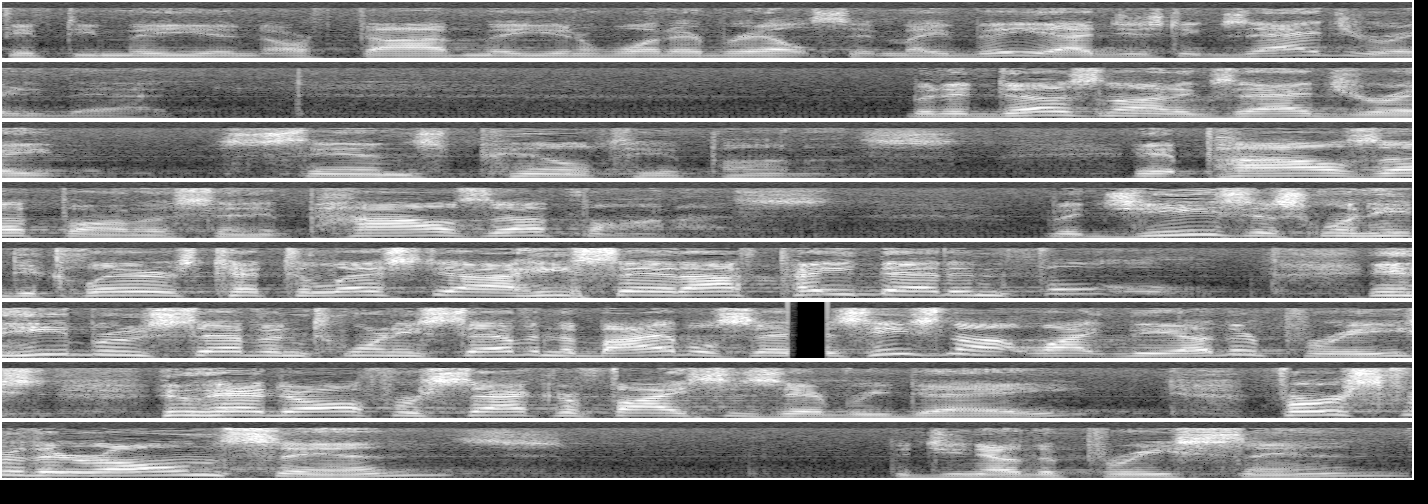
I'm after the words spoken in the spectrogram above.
50 million or 5 million or whatever else it may be. I just exaggerated that. But it does not exaggerate sin's penalty upon us. It piles up on us and it piles up on us. But Jesus, when he declares tetelestai, he said, I've paid that in full. In Hebrews 7 27, the Bible says he's not like the other priests who had to offer sacrifices every day, first for their own sins. Did you know the priest sinned?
